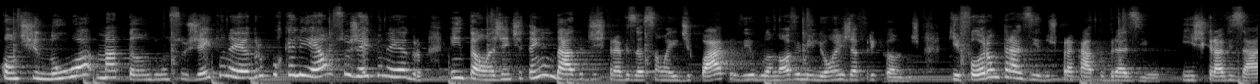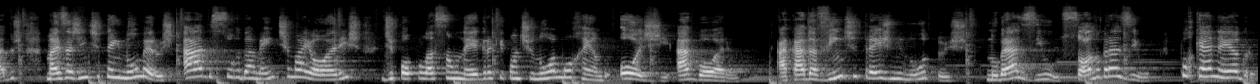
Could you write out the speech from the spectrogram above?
continua matando um sujeito negro porque ele é um sujeito negro. Então, a gente tem um dado de escravização aí de 4,9 milhões de africanos que foram trazidos para cá para o Brasil e escravizados, mas a gente tem números absurdamente maiores de população negra que continua morrendo hoje, agora a cada 23 minutos no Brasil, só no Brasil, porque é negro.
